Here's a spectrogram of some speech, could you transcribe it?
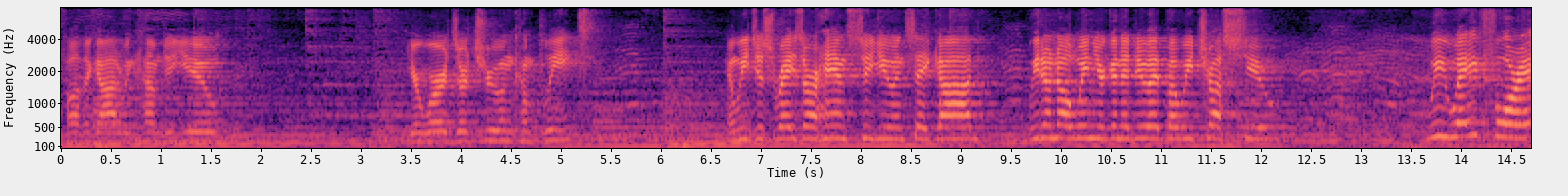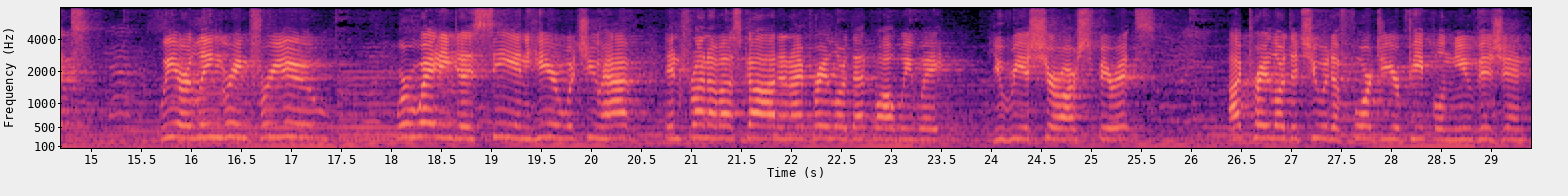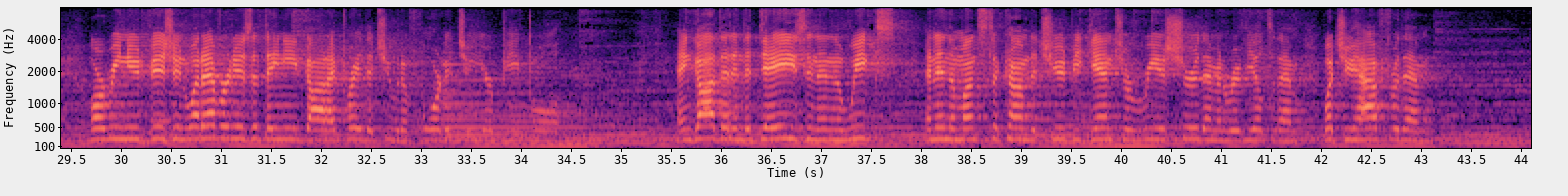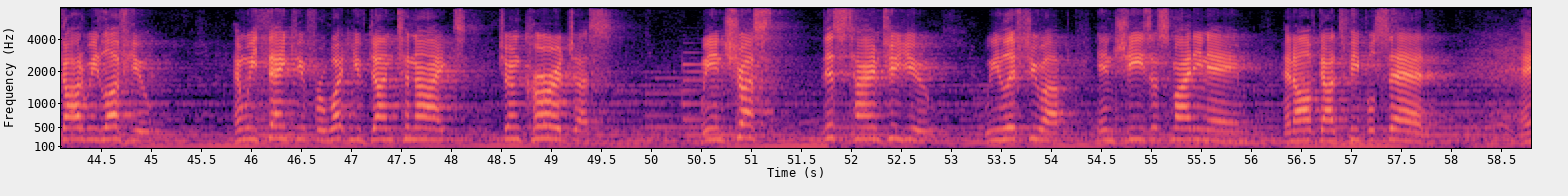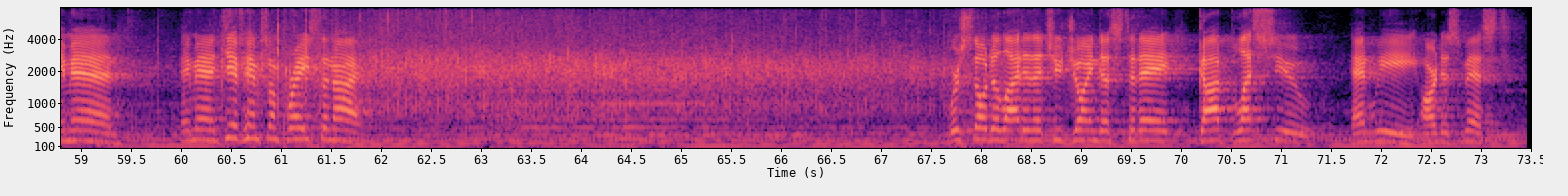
Father God, we come to you. Your words are true and complete. And we just raise our hands to you and say, God, we don't know when you're going to do it, but we trust you. We wait for it. We are lingering for you. We're waiting to see and hear what you have in front of us, God. And I pray, Lord, that while we wait, you reassure our spirits. I pray, Lord, that you would afford to your people new vision or renewed vision, whatever it is that they need, God. I pray that you would afford it to your people. And God, that in the days and in the weeks and in the months to come, that you'd begin to reassure them and reveal to them what you have for them. God, we love you. And we thank you for what you've done tonight to encourage us. We entrust this time to you. We lift you up in Jesus' mighty name. And all of God's people said, Amen. Amen. Give him some praise tonight. We're so delighted that you joined us today. God bless you. And we are dismissed.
